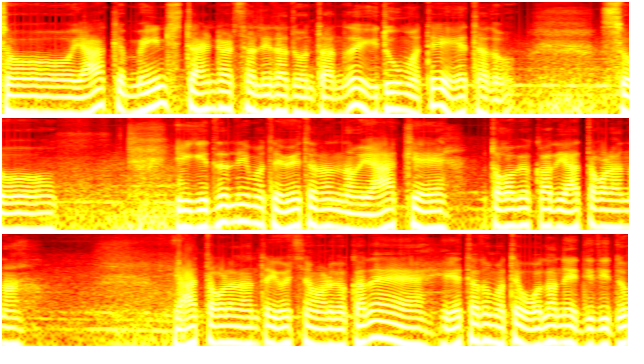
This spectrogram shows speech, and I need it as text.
ಸೊ ಯಾಕೆ ಮೇನ್ ಸ್ಟ್ಯಾಂಡರ್ಡ್ಸಲ್ಲಿರೋದು ಅಂತಂದರೆ ಇದು ಮತ್ತು ಏತರು ಸೊ ಈಗ ಇದರಲ್ಲಿ ಮತ್ತು ವೇತರಲ್ಲಿ ನಾವು ಯಾಕೆ ತೊಗೋಬೇಕಾದ್ರೆ ಯಾವ್ದು ತೊಗೊಳ್ಳೋಣ? ಯಾವ್ದು ತೊಗೊಳ್ಳೋಣ ಅಂತ ಯೋಚನೆ ಮಾಡಬೇಕಾದ್ರೆ ಏತರು ಮತ್ತು ಓಲಾನೇ ಇದ್ದಿದ್ದು.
